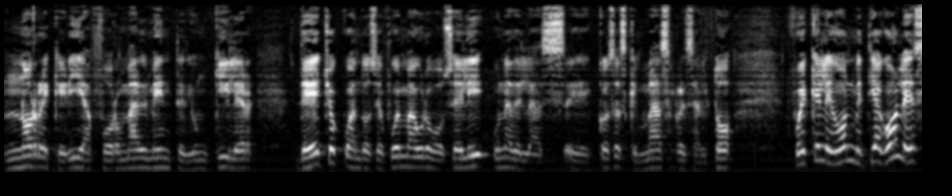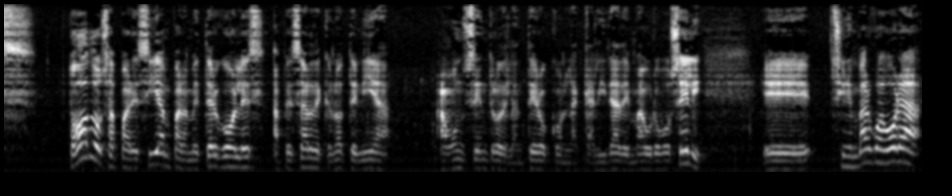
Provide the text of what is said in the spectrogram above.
no requería formalmente de un killer de hecho, cuando se fue Mauro Boselli, una de las eh, cosas que más resaltó fue que León metía goles. Todos aparecían para meter goles, a pesar de que no tenía a un centro delantero con la calidad de Mauro Boselli. Eh, sin embargo, ahora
